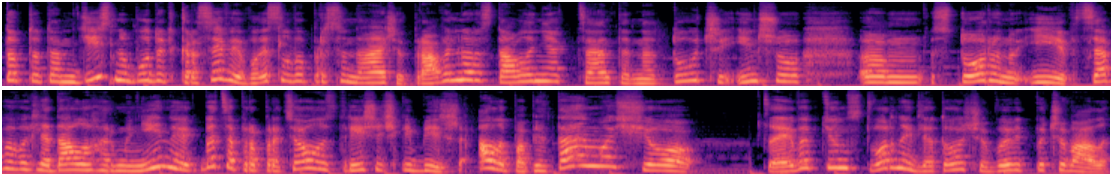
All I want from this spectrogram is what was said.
Тобто там дійсно будуть красиві вислови персонажів, правильно розставлені акценти на ту чи іншу ем, сторону, і все би виглядало гармонійно, якби це пропрацьовувалось трішечки більше. Але пам'ятаємо, що цей вебтюн створений для того, щоб ви відпочивали.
